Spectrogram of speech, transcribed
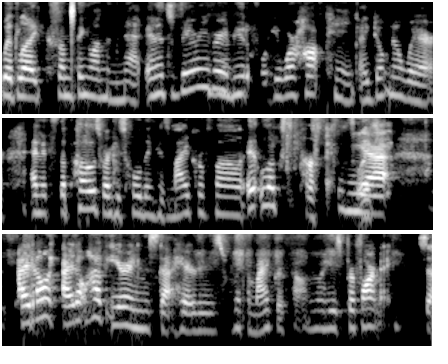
with like something on the neck. And it's very, very Mhm. beautiful. He wore hot pink. I don't know where. And it's the pose where he's holding his microphone. It looks perfect. Like, Yeah, I don't. I don't have earrings that Harry's with a microphone where he's performing. So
